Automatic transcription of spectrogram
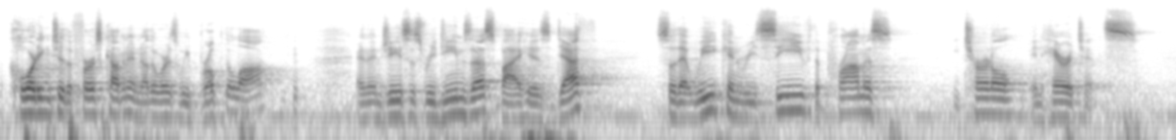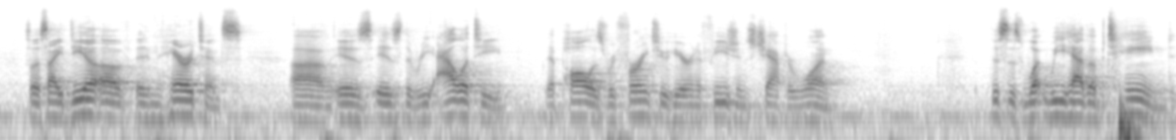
according to the first covenant, in other words, we broke the law, and then Jesus redeems us by his death so that we can receive the promised eternal inheritance. So, this idea of inheritance uh, is, is the reality that Paul is referring to here in Ephesians chapter 1. This is what we have obtained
